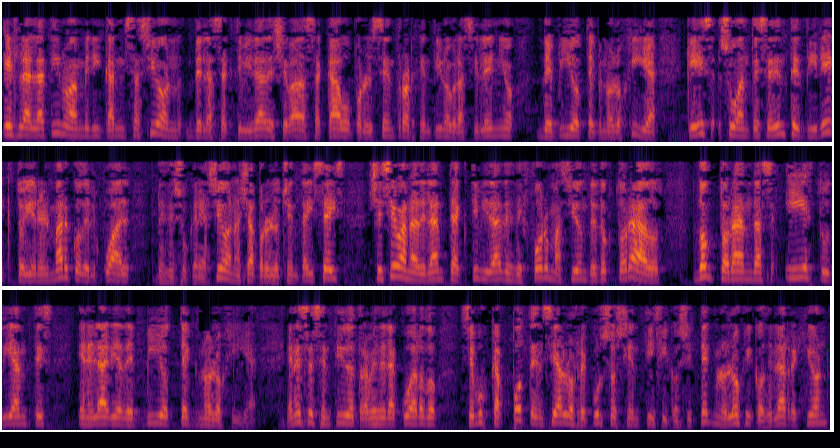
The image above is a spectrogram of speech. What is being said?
es la latinoamericanización de las actividades llevadas a cabo por el Centro Argentino Brasileño de Biotecnología, que es su antecedente directo y en el marco del cual, desde su creación allá por el 86, se llevan adelante actividades de formación de doctorados, doctorandas y estudiantes en el área de biotecnología. En ese sentido, a través del acuerdo, se busca potenciar los recursos científicos y tecnológicos de la región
